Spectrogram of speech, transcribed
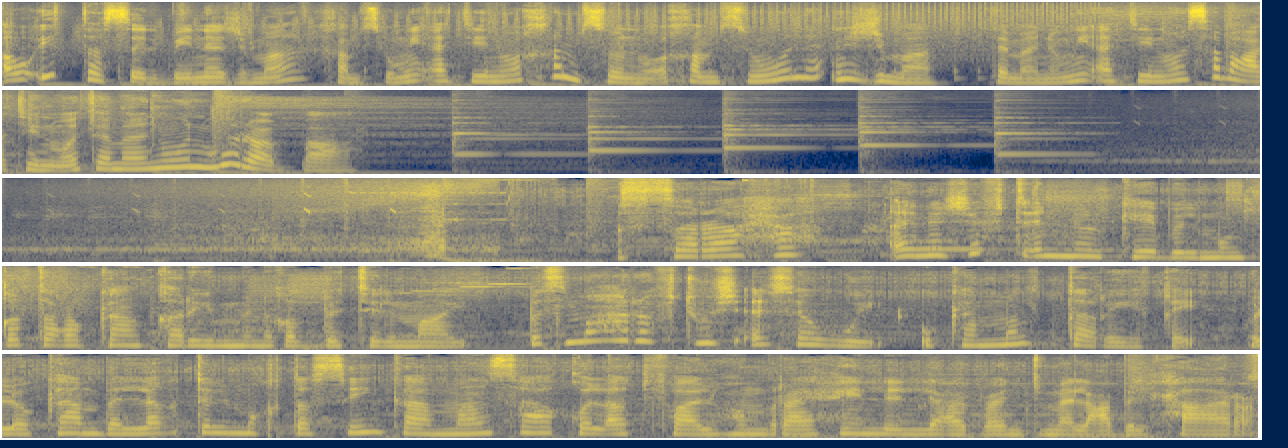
أو اتصل بنجمة 555 نجمة 887 مربع. الصراحة أنا شفت إنه الكيبل منقطع وكان قريب من قبة الماي بس ما عرفت وش أسوي وكملت طريقي. ولو كان بلغت المختصين كان ما انساقوا الأطفال وهم رايحين للعب عند ملعب الحارة.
